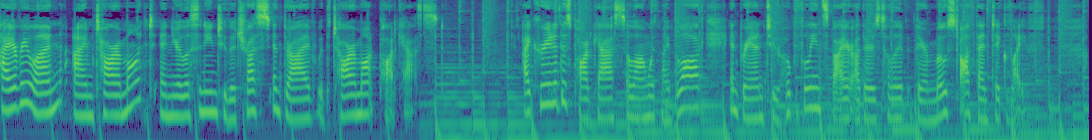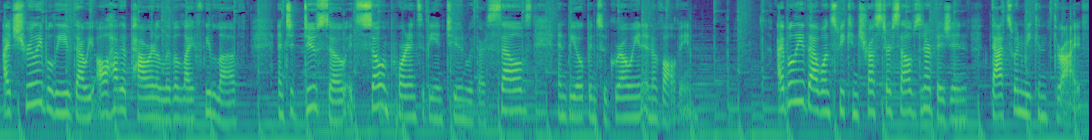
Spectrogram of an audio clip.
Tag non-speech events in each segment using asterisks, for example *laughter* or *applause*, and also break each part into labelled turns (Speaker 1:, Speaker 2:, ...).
Speaker 1: Hi, everyone. I'm Tara Mont, and you're listening to the Trust and Thrive with Tara Mont podcast. I created this podcast along with my blog and brand to hopefully inspire others to live their most authentic life. I truly believe that we all have the power to live a life we love, and to do so, it's so important to be in tune with ourselves and be open to growing and evolving. I believe that once we can trust ourselves and our vision, that's when we can thrive.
